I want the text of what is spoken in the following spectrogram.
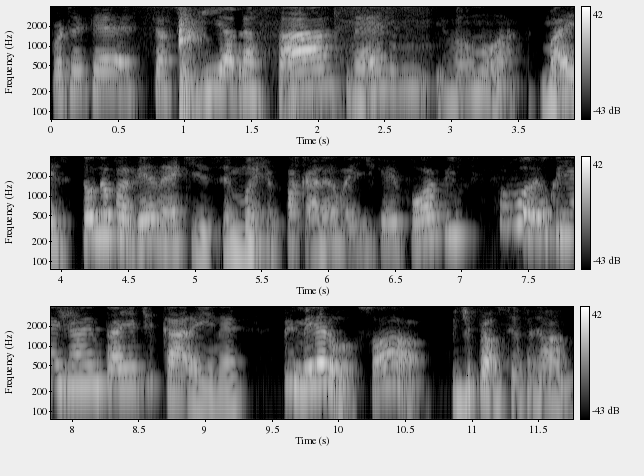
O importante é se assumir, abraçar, né? E, e, vamos lá. Mas então deu pra ver, né, que você manja pra caramba aí de K-pop. Eu, eu queria já entrar já de cara aí, né? Primeiro, só pedir para você fazer uma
